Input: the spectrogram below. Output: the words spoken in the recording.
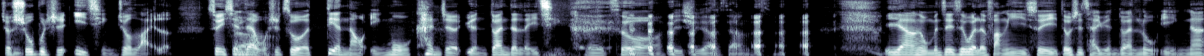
就殊不知疫情就来了，所以现在我是做电脑荧幕看着远端的雷晴。没错，必须要这样子。一样，我们这次为了防疫，所以都是采远端录音。那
